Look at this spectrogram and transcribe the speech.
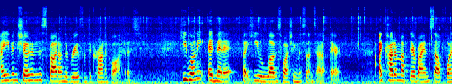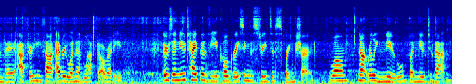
I even showed him the spot on the roof of the Chronicle office. He won't admit it, but he loves watching the sunset up there. I caught him up there by himself one day after he thought everyone had left already. There's a new type of vehicle gracing the streets of Springshard. Well, not really new, but new to them.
